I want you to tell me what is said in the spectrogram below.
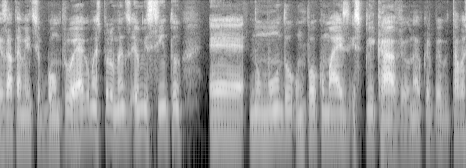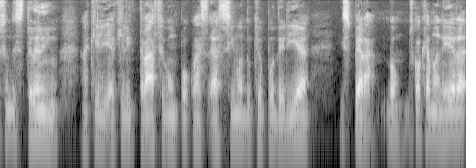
exatamente bom para o ego, mas pelo menos eu me sinto é, num mundo um pouco mais explicável, né? Porque eu estava achando estranho aquele, aquele tráfego um pouco acima do que eu poderia esperar. Bom, de qualquer maneira,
